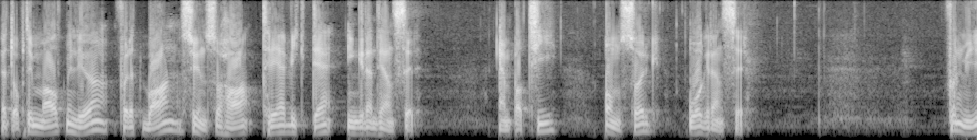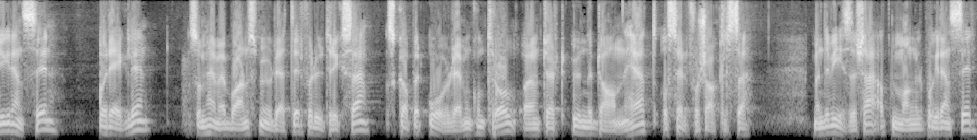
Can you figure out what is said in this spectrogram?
Et optimalt miljø for et barn synes å ha tre viktige ingredienser – empati, omsorg og grenser. For mye grenser og regler som hemmer barns muligheter for å uttrykke seg, skaper overdreven kontroll og eventuelt underdanighet og selvforsakelse. Men det viser seg at mangel på grenser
